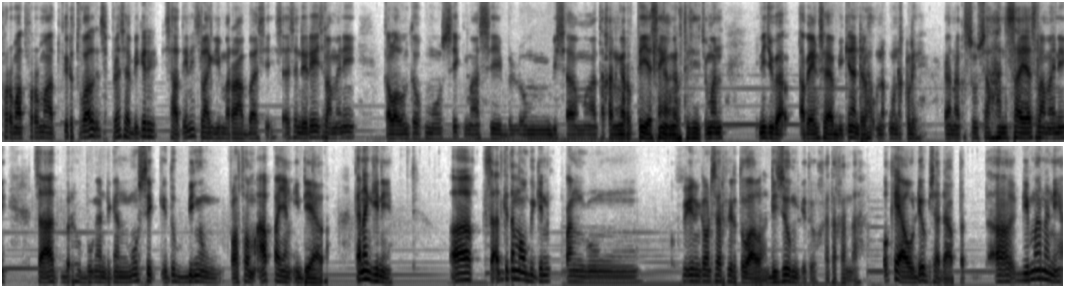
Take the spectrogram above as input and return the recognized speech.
format-format uh, virtual sebenarnya saya pikir saat ini lagi meraba sih. Saya sendiri selama ini kalau untuk musik masih belum bisa mengatakan ngerti ya saya nggak ngerti sih. Cuman ini juga apa yang saya bikin adalah unek-unek deh. Karena kesusahan saya selama ini saat berhubungan dengan musik itu bingung platform apa yang ideal. Karena gini uh, saat kita mau bikin panggung bikin konser virtual di zoom gitu katakanlah oke okay, audio bisa dapat uh, gimana nih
